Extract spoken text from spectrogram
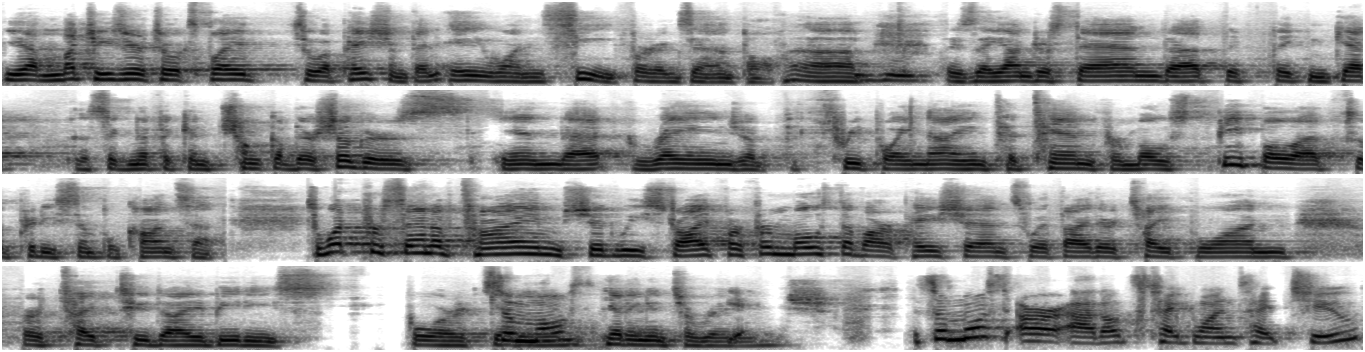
Yeah, much easier to explain to a patient than A1C, for example, uh, mm-hmm. because they understand that if they can get a significant chunk of their sugars in that range of 3.9 to 10 for most people, that's a pretty simple concept. So, what percent of time should we strive for for most of our patients with either type 1 or type 2 diabetes for getting, so most, getting into range? So, most are adults, type 1, type 2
